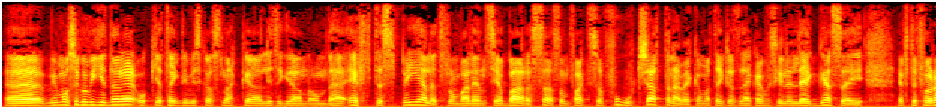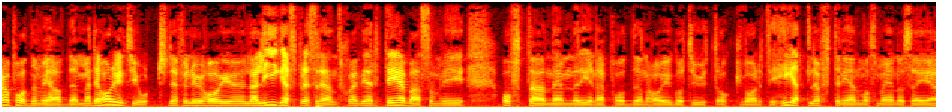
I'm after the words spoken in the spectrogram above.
Eh, vi måste gå vidare och jag tänkte vi ska snacka lite grann om det här efterspelet från Valencia Barca som faktiskt har fortsatt den här veckan. Man tänkte att det här kanske skulle lägga sig efter förra podden vi hade, men det har det inte gjort. Därför nu har ju La Ligas president Javier Tebas, som vi ofta nämner i den här podden, har ju gått ut och varit i hetluften igen måste man ändå säga.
